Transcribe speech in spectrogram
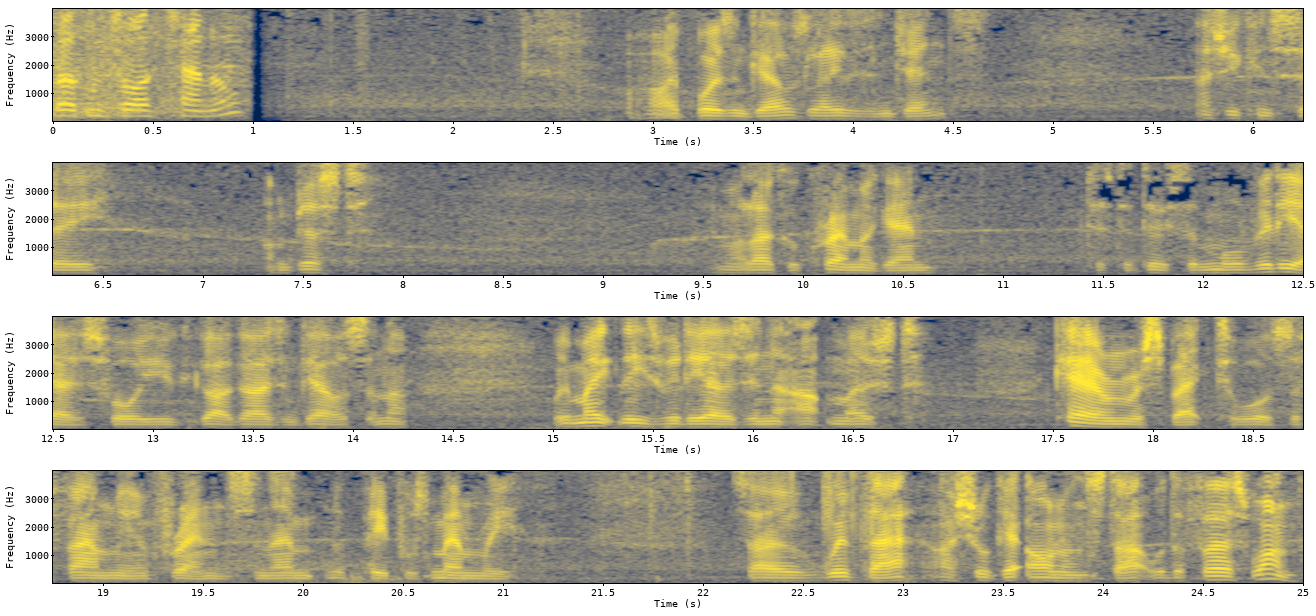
welcome to our channel. Hi boys and girls, ladies and gents. As you can see, I'm just in my local creme again, just to do some more videos for you guys and girls. And uh, we make these videos in the utmost care and respect towards the family and friends and the people's memory. So with that, I shall get on and start with the first one.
